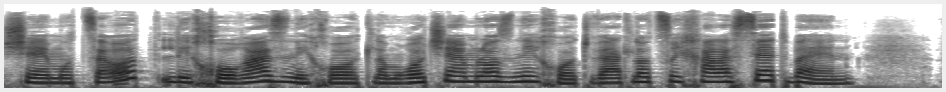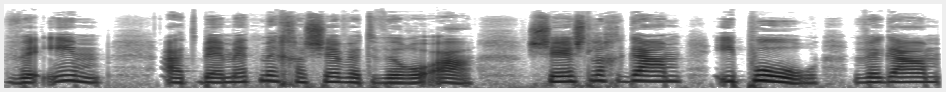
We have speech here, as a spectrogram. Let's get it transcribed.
שהן הוצאות לכאורה זניחות, למרות שהן לא זניחות ואת לא צריכה לשאת בהן. ואם את באמת מחשבת ורואה שיש לך גם איפור וגם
